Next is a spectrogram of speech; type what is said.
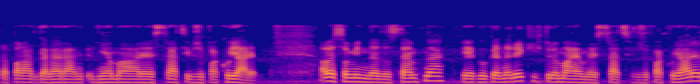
preparat Galera nie ma rejestracji w rzepaku Jary, ale są inne dostępne, jego generyki, które mają rejestrację w rzepaku Jary,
